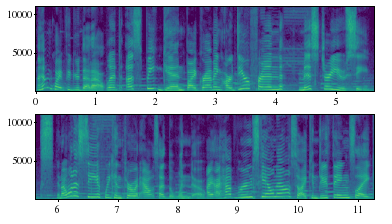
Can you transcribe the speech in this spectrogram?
I haven't quite figured that out. Let us begin by grabbing our dear friend, Mr. Meeseeks. And I want to see if we can throw it outside the window. I, I have room scale now, so I can do things like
